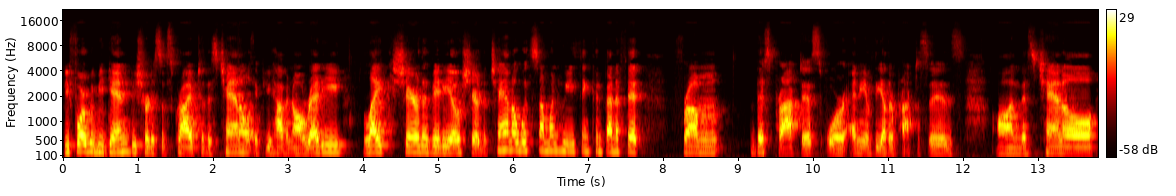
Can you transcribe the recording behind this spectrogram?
Before we begin, be sure to subscribe to this channel if you haven't already. Like, share the video, share the channel with someone who you think could benefit from this practice or any of the other practices on this channel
